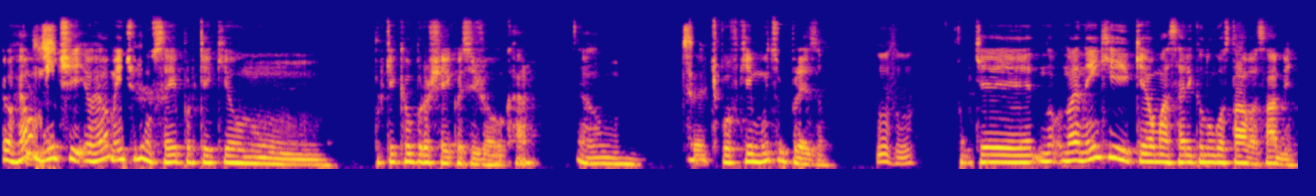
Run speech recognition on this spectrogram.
Eu realmente, eu realmente não sei por que que eu não... Por que que eu brochei com esse jogo, cara. Eu. Sei. Tipo, eu fiquei muito surpreso. Uhum. Porque não é nem que, que é uma série que eu não gostava, sabe?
